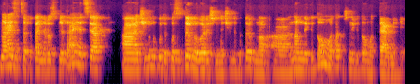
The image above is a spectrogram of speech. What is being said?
Наразі це питання розглядається. А чи воно буде позитивно вирішено чи негативно, а, нам невідомо. Також невідомо термінів.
